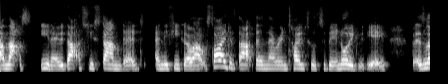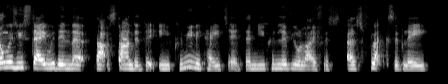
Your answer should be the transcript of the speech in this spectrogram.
and that's you know that's your standard. And if you go outside of that then they're entitled to be annoyed with you. But as long as you stay within that that standard that you've communicated then you can live your life as as flexibly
